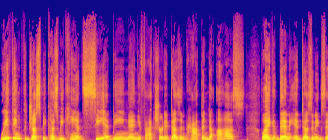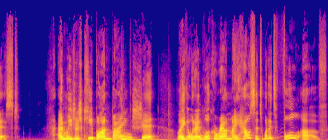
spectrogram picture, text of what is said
We think just because we can't see it being manufactured, it doesn't happen to us. Like, then it doesn't exist and we just keep on buying shit. Like when I look around my house, it's what it's full of.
